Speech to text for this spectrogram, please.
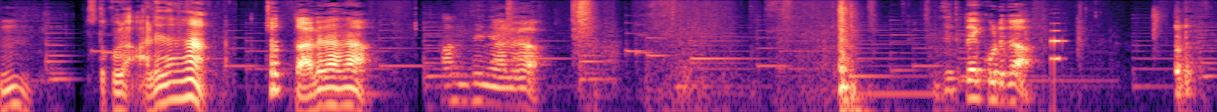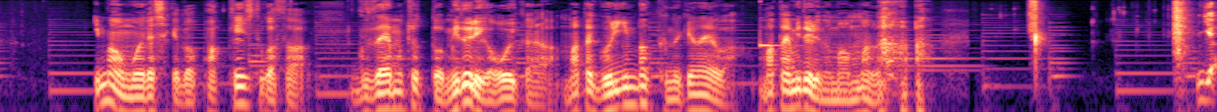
うん。ちょっとこれあれだな。ちょっとあれだな。完全にあれだ。絶対これだ。今思い出したけどパッケージとかさ具材もちょっと緑が多いからまたグリーンバック抜けないわ。また緑のまんまだ。いや。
